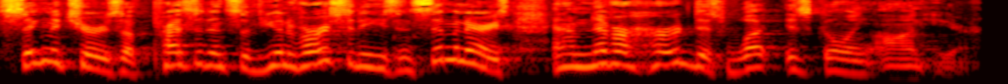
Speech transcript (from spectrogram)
signatures of presidents of universities and seminaries, and I've never heard this. What is going on here?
